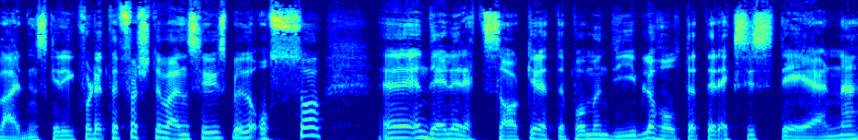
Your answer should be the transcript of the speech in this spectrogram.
verdenskrig. For etter første verdenskrig ble det også eh, en del rettssaker etterpå, men de ble holdt etter eksisterende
